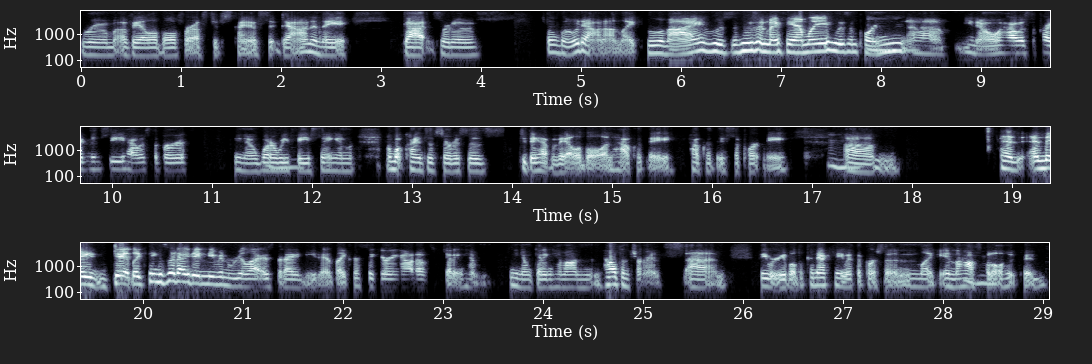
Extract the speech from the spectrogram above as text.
room available for us to just kind of sit down and they got sort of the lowdown on like who am I, who's who's in my family, who's important, mm-hmm. um, you know, how was the pregnancy, how was the birth, you know, what mm-hmm. are we mm-hmm. facing and and what kinds of services do they have available and how could they how could they support me? Mm-hmm. Um, and and they did like things that I didn't even realize that I needed, like the figuring out of getting him, you know, getting him on health insurance. Um, they were able to connect me with a person like in the mm-hmm. hospital who could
